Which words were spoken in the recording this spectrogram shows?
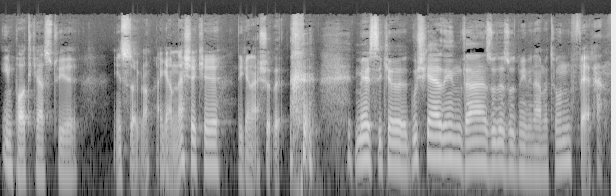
این پادکست توی اینستاگرام. اگه نشه که دیگه نشده. مرسی که گوش کردین و زود زود میبینمتون. فعلا.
